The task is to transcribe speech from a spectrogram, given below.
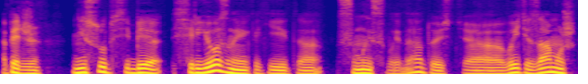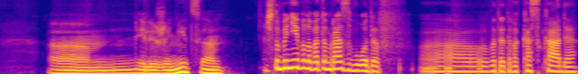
опять же, несут в себе серьезные какие-то смыслы, да, то есть э, выйти замуж э, или жениться чтобы не было потом разводов, э, вот этого каскада.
